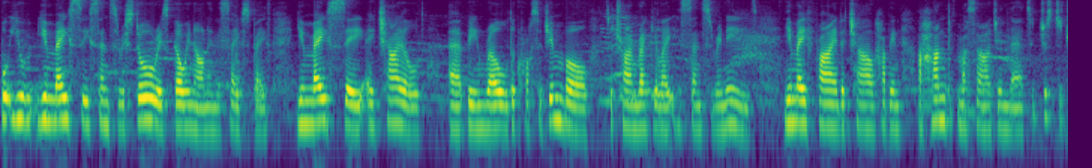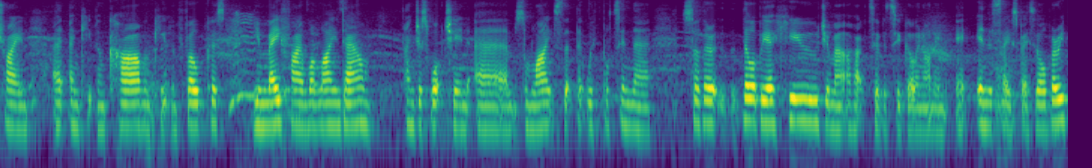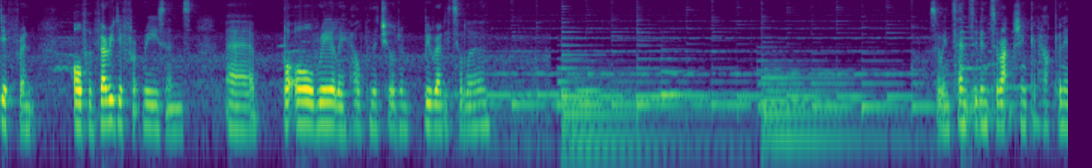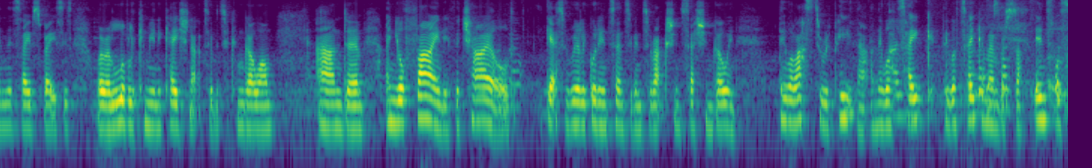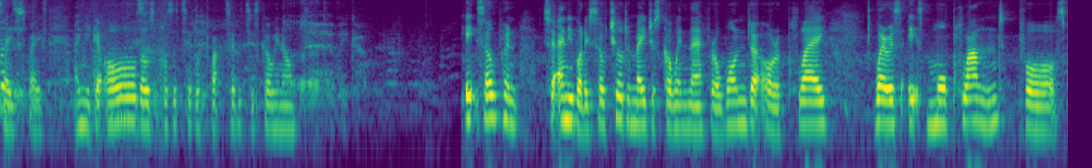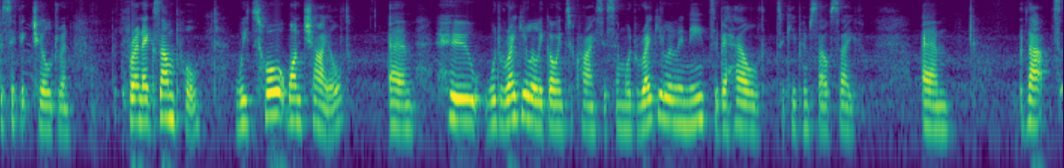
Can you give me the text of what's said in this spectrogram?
But you, you may see sensory stories going on in the safe space. You may see a child uh, being rolled across a gym ball to try and regulate his sensory needs. You may find a child having a hand massage in there to just to try and, uh, and keep them calm and keep them focused. You may find one lying down and just watching um, some lights that, that we've put in there. So there, there will be a huge amount of activity going on in, in the safe space. They're all very different, all for very different reasons, uh, but all really helping the children be ready to learn. So intensive interaction can happen in the safe spaces where a lovely communication activity can go on. And, um, and you'll find if a child gets a really good intensive interaction session going, they will ask to repeat that and they will take they will take a member of staff into the safe space and you get all those positive little activities going on. There we go. It's open to anybody, so children may just go in there for a wander or a play, whereas it's more planned for specific children. For an example, we taught one child um, who would regularly go into crisis and would regularly need to be held to keep himself safe. Um, that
